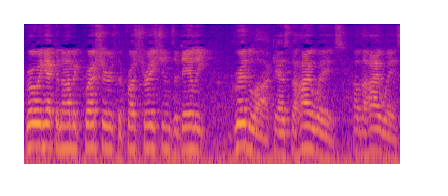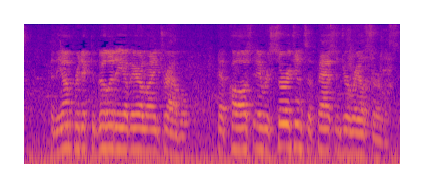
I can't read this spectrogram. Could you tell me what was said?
Growing economic pressures, the frustrations of daily gridlock as the highways of the highways, and the unpredictability of airline travel have caused a resurgence of passenger rail service.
